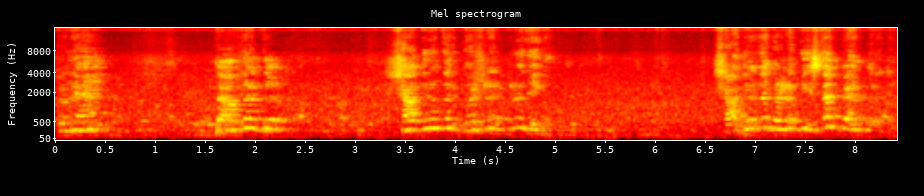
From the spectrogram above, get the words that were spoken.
শুনে হ্যাঁ তা আপনার তো স্বাধীনতার ঘোষণার বিরোধী স্বাধীনতা ঘোষণা তো ইসলাম কায়েম করেছেন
